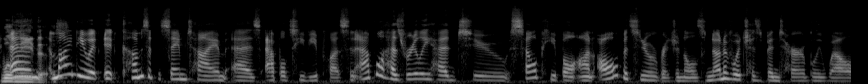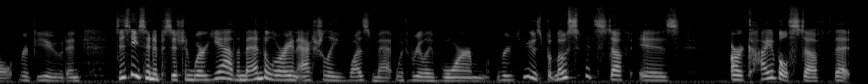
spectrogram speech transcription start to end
will and need this. mind you, it, it comes at the same time as Apple TV Plus, and Apple has really had to sell people on all of its new originals, none of which has been terribly well reviewed. And Disney's in a position where, yeah, The Mandalorian actually was met with really warm reviews, but most of its stuff is archival stuff that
